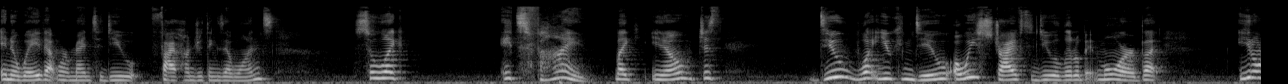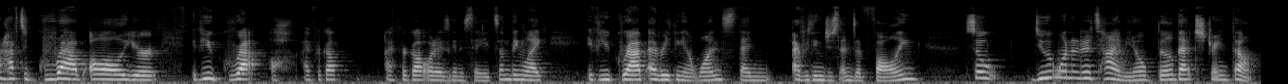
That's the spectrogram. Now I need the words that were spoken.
in a way that we're meant to do 500 things at once. So, like, it's fine. Like, you know, just do what you can do. Always strive to do a little bit more, but you don't have to grab all your if you grab oh, I forgot I forgot what I was to say. It's something like if you grab everything at once, then everything just ends up falling. So, do it one at a time, you know, build that strength up.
